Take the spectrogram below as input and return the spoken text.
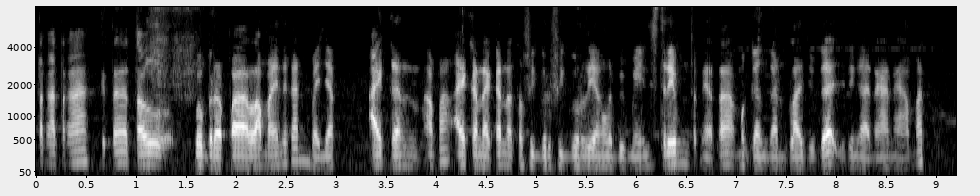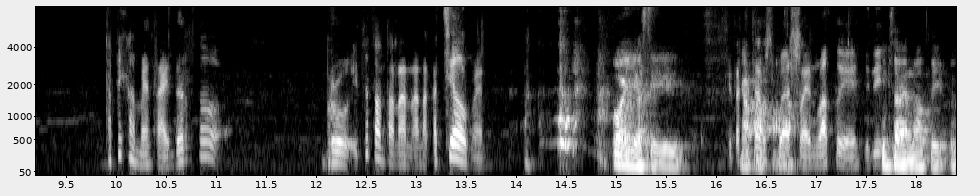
tengah-tengah kita tahu beberapa lama ini kan banyak icon apa icon-icon atau figur-figur yang lebih mainstream ternyata megang gunpla juga jadi nggak aneh-aneh amat tapi Kamen Rider tuh bro itu tontonan anak kecil men Oh iya sih, kita kita harus bahas lain waktu ya jadi misalnya waktu itu.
